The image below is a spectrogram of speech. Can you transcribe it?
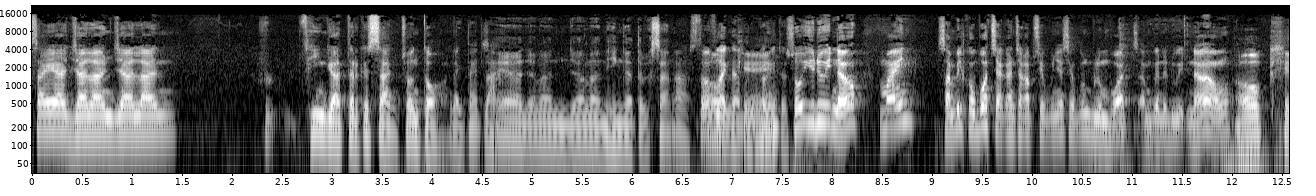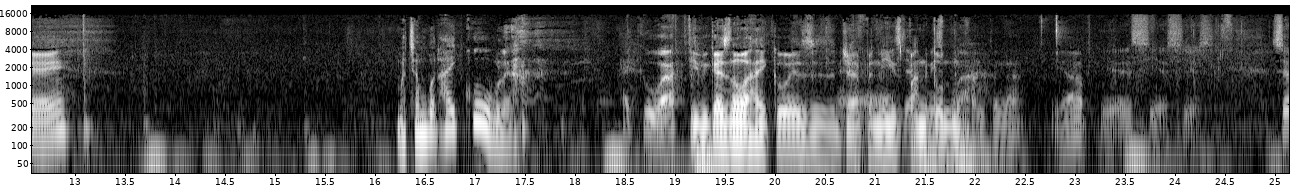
Saya jalan-jalan hingga terkesan. Contoh like that lah. Saya jalan-jalan hingga terkesan. Ah, stuff like that. Okay. Bukan itu. So you do it now. Mine sambil kau buat saya akan cakap saya punya. Saya pun belum buat. I'm gonna do it now. Okay. Macam buat haiku pula. Haiku ah. If you guys know what haiku is, it's a Uh, Japanese, pantun lah. Lah. Yep. Yes, yes, yes. So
